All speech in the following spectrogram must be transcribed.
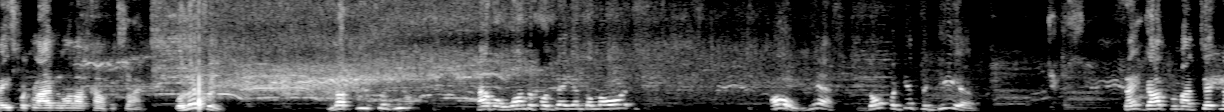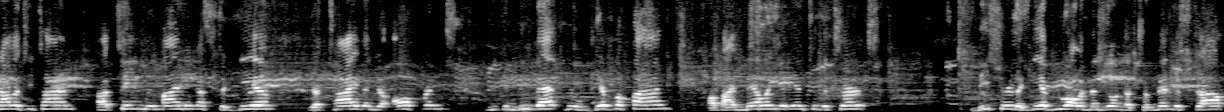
Facebook Live and on our conference line. Well, listen. Love each of you. Have a wonderful day in the Lord. Oh, yes. Don't forget to give. Thank God for my technology time uh, team reminding us to give your tithe and your offerings. You can do that through Givelify or by mailing it into the church. Be sure to give. You all have been doing a tremendous job.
